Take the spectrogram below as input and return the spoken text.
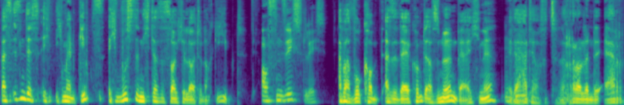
Was ist denn das? Ich, ich meine, gibt's, ich wusste nicht, dass es solche Leute noch gibt. Offensichtlich. Aber wo kommt, also der kommt aus Nürnberg, ne? Ja, der hat ja auch so zwei rollende R.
